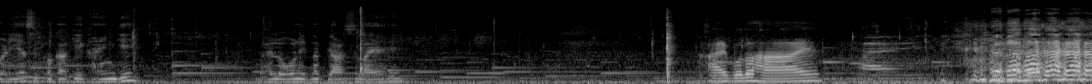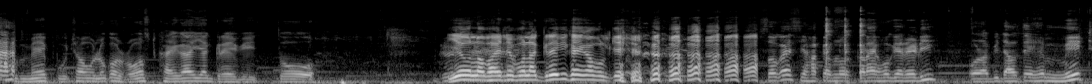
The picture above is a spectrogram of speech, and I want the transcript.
बढ़िया से पका के खाएँगे। भाई लोगों ने इतना प्यार से लाया है। हाय बोलो हाय। मैं पूछा वो लोग को रोस्ट खाएगा या ग्रेवी तो ये वाला भाई ने बोला ग्रेवी खाएगा बोल के. सो गैस यहाँ पे हम लोग कढ़ाई हो गया रेडी और अभी डालते हैं मीट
